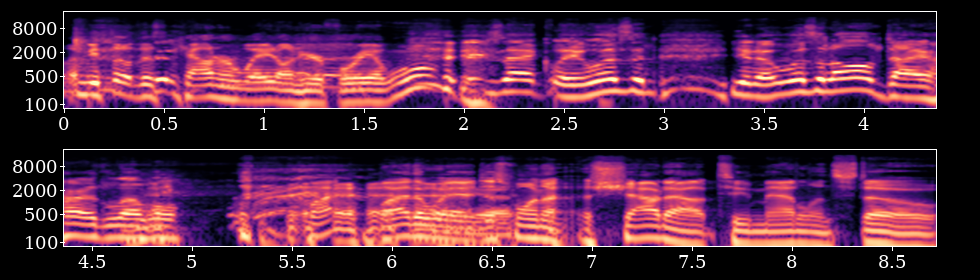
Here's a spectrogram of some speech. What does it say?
Let me throw this counterweight on here for you. Whoop. exactly. It wasn't, you know, it wasn't all Die Hard level. by, by the way, I just want to a shout out to Madeleine Stowe.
